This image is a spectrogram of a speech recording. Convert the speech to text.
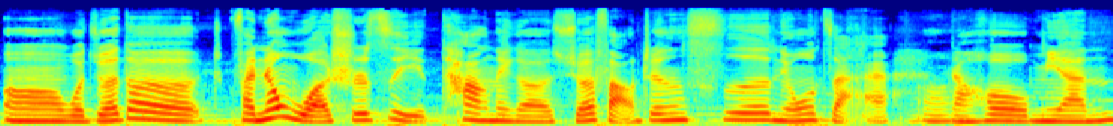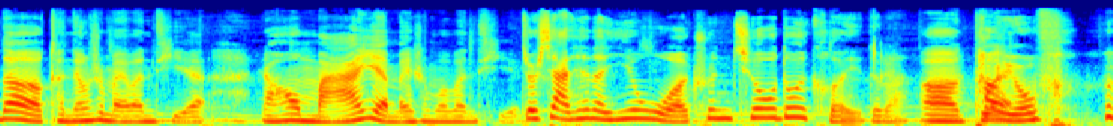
嗯，我觉得反正我是自己烫那个雪纺、真丝、牛仔，嗯，然后棉的肯定是没问题，然后麻也没什么问题。就是夏天的衣物，春秋都可以，对吧？呃，烫羽绒服，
